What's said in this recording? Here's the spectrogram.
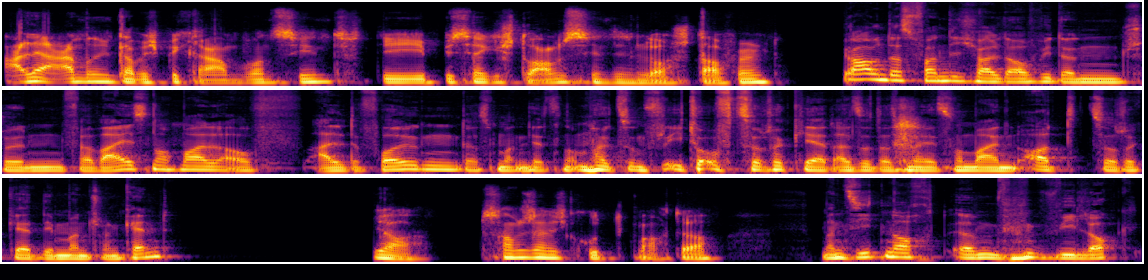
alle anderen, glaube ich, begraben worden sind, die bisher gestorben sind in den Lost-Staffeln. Ja, und das fand ich halt auch wieder einen schönen Verweis nochmal auf alte Folgen, dass man jetzt nochmal zum Friedhof zurückkehrt, also dass man jetzt nochmal einen Ort zurückkehrt, den man schon kennt. Ja, das haben sie eigentlich gut gemacht, ja. Man sieht noch, ähm, wie Locke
